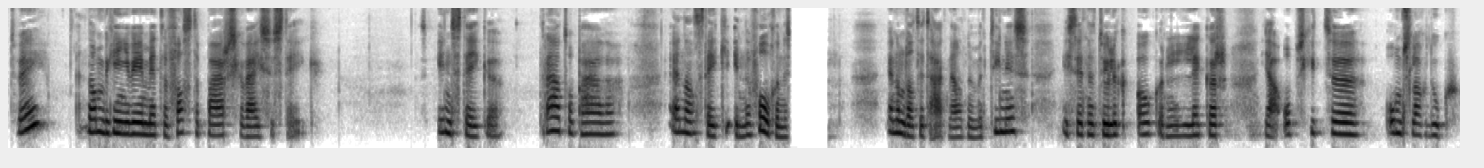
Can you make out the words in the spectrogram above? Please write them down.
2 en dan begin je weer met de vaste paarsgewijze steek. Dus insteken draad ophalen en dan steek je in de volgende en omdat dit haaknaald nummer 10 is is dit natuurlijk ook een lekker ja opschiet uh, omslagdoek.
